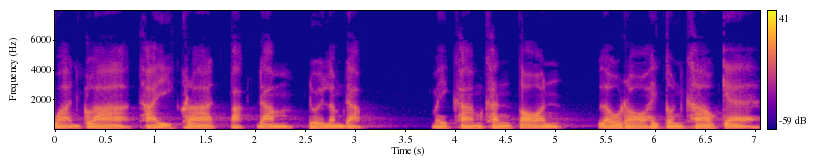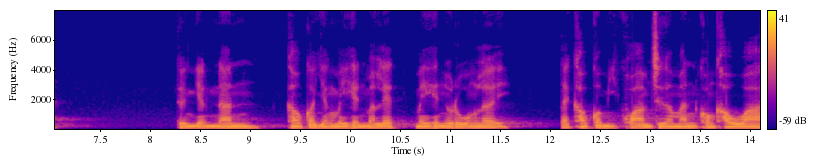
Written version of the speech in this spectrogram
หวานกล้า ไถคราด ปักดำ โดยลำดับ ไม่ข้ามขั้นตอน แล้วรอให้ต้นข้าวแก่ ถึงอย่างนั้นเขาก็ยังไม่เห็นเมล็ดไม่เห็นรวงเลย แต่เขาก็มีความเชื่อมั่นของเขาว่า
